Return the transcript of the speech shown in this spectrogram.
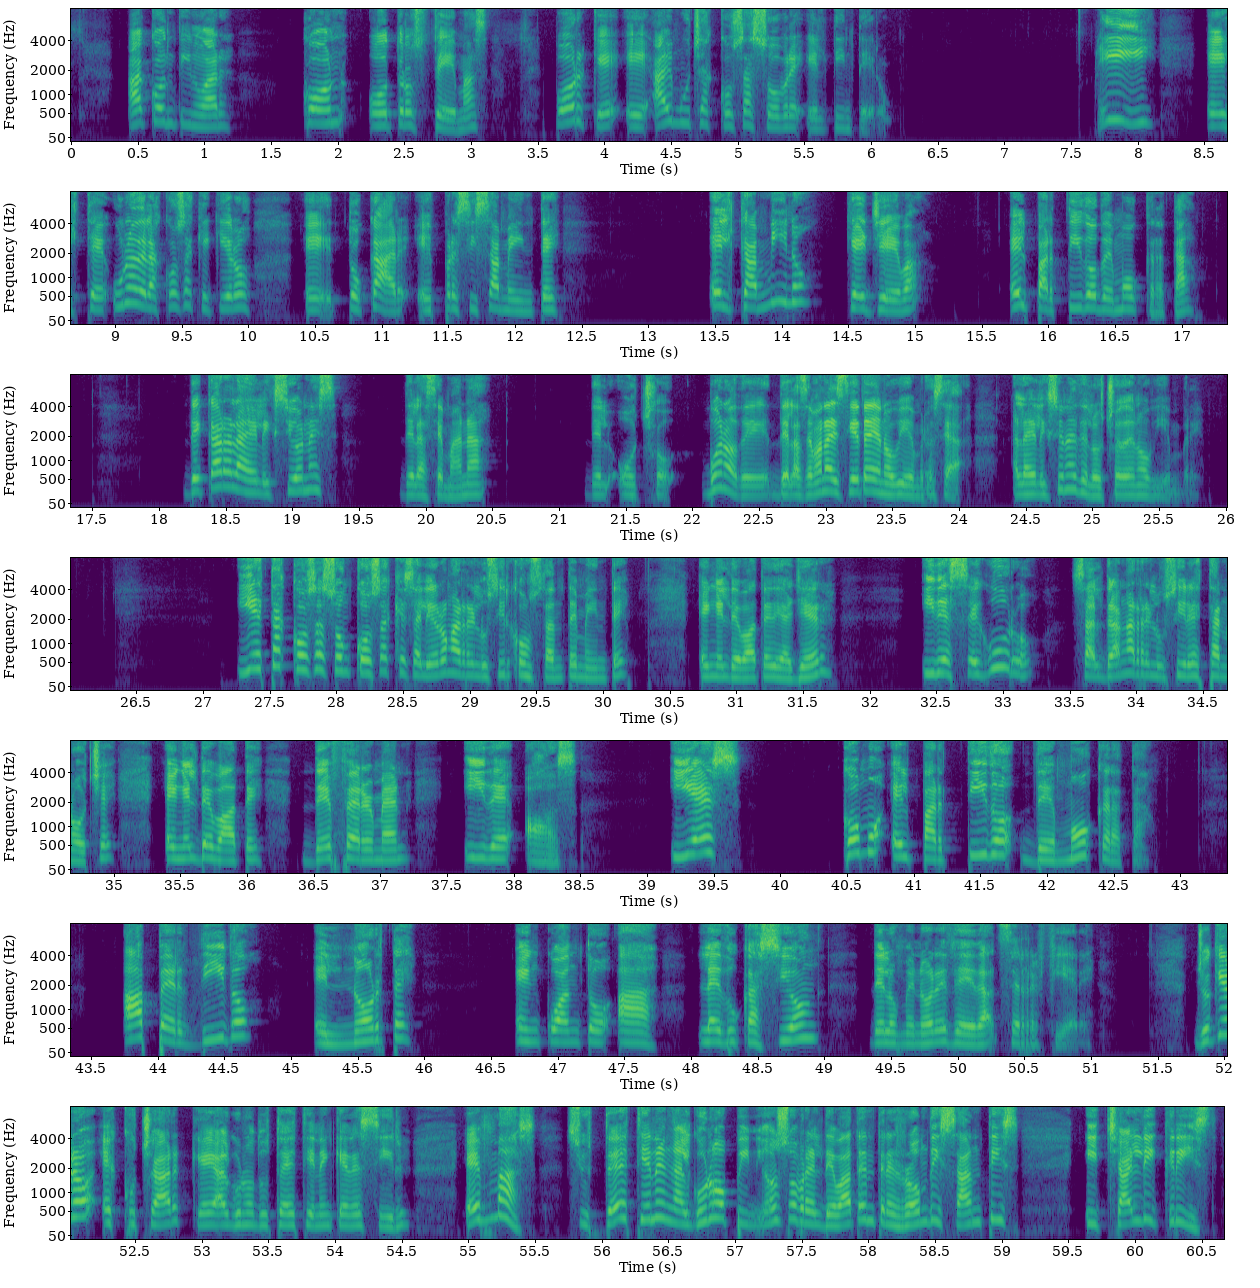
a continuar con otros temas porque eh, hay muchas cosas sobre el tintero. Y este, una de las cosas que quiero eh, tocar es precisamente el camino que lleva el Partido Demócrata de cara a las elecciones de la semana del 8, bueno, de, de la semana del 7 de noviembre, o sea, a las elecciones del 8 de noviembre. Y estas cosas son cosas que salieron a relucir constantemente en el debate de ayer y de seguro saldrán a relucir esta noche en el debate de Fetterman y de Oz. Y es cómo el Partido Demócrata ha perdido el norte en cuanto a la educación de los menores de edad se refiere. Yo quiero escuchar qué algunos de ustedes tienen que decir. Es más, si ustedes tienen alguna opinión sobre el debate entre Ron DeSantis y Charlie Crist,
